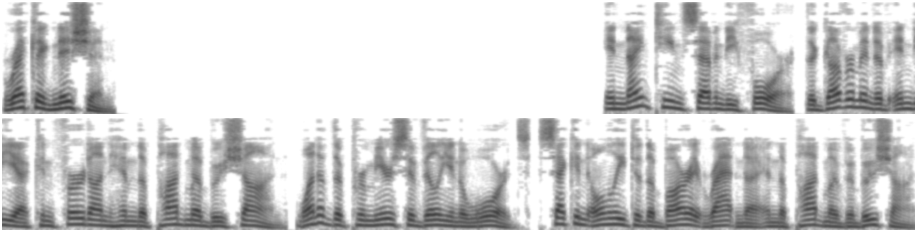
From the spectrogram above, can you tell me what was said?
Recognition In 1974, the Government of India conferred on him the Padma Bhushan, one of the premier civilian awards, second only to the Bharat Ratna and the Padma Vibhushan.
